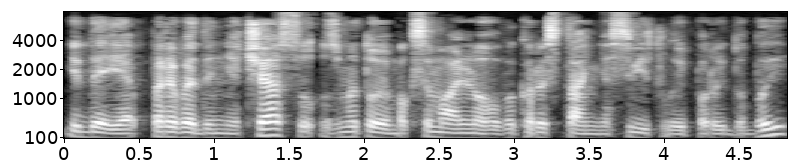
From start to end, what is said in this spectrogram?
ідея переведення часу з метою максимального використання світлої пори доби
